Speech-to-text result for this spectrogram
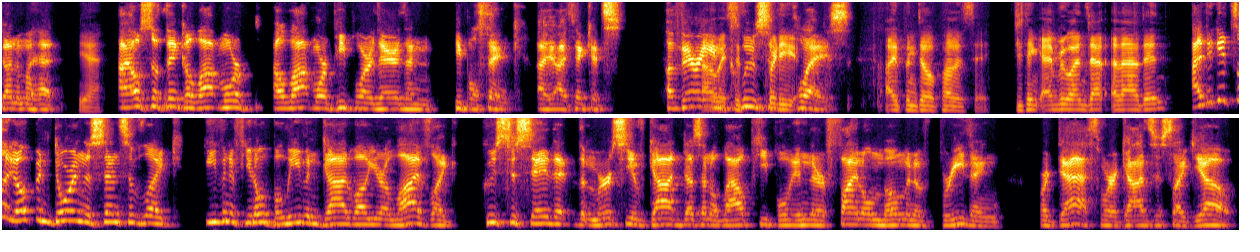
Gun to my head. Yeah. I also think a lot more a lot more people are there than people think. I, I think it's a very Oh, a inclusive pretty- place. Open door policy. Do you think everyone's allowed in? I think it's like open door in the sense of like even if you don't believe in God while you're alive, like who's to say that the mercy of God doesn't allow people in their final moment of breathing or death where God's just like, yo,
